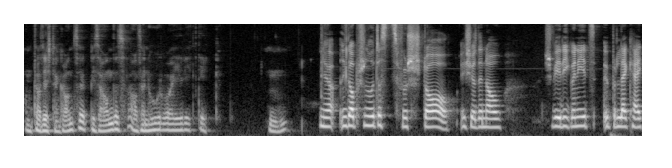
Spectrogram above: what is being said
Und das ist dann ganz etwas anderes als eine Uhr, die ewig tickt. Mhm. Ja, ich glaube schon nur, das zu verstehen, ist ja dann auch schwierig. Wenn ich jetzt überlege, hey,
